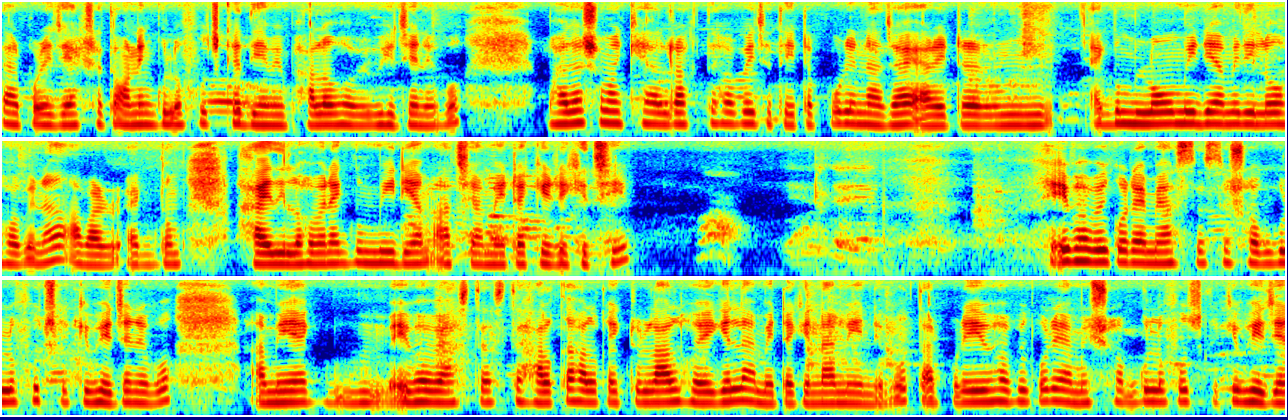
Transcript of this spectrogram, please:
তারপরে যে একসাথে অনেকগুলো ফুচকা দিয়ে আমি ভালোভাবে ভেজে নেব। ভাজার সময় খেয়াল রাখতে হবে যাতে এটা পুড়ে না যায়, আর এটার একদম লো মিডিয়ামে দিলেও হবে না, আবার একদম হাই দিলেও হবে না, একদম মিডিয়াম আছে আমি এটাকে রেখেছি। এইভাবে করে আমি আস্তে আস্তে সবগুলো ফুচকাকে ভেজে নেব। আমি এক এইভাবে আস্তে আস্তে হালকা হালকা একটু লাল হয়ে গেলে আমি এটাকে নামিয়ে নেব। তারপরে এইভাবে করে আমি সবগুলো ফুচকাকে ভেজে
